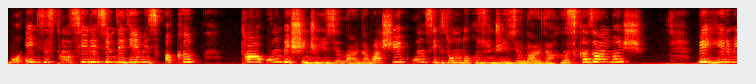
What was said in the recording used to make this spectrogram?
Bu egzistansiyelizm dediğimiz akım ta 15. yüzyıllarda başlayıp 18-19. yüzyıllarda hız kazanmış ve 20.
